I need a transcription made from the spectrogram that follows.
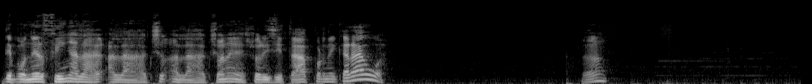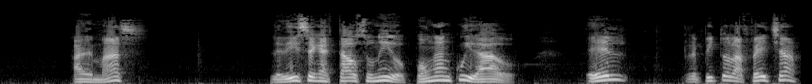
de poner fin a, a, a las acciones solicitadas por Nicaragua. Además, le dicen a Estados Unidos, pongan cuidado. Él, repito la fecha,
